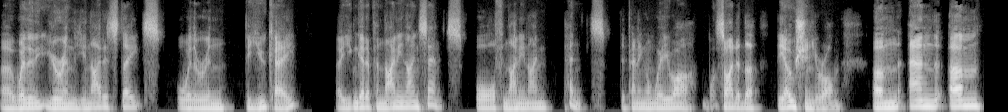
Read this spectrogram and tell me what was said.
uh, whether you're in the United States or whether in the UK, uh, you can get it for 99 cents or for 99 pence, depending on where you are, what side of the, the ocean you're on. Um, and um,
